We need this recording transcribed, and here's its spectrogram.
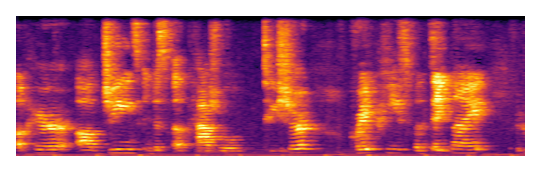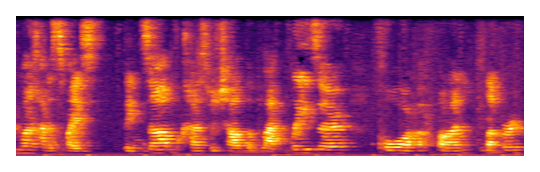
a pair of jeans and just a casual t-shirt. Great piece for date night if you want to kind of spice things up, kind of switch out the black blazer for a fun leopard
